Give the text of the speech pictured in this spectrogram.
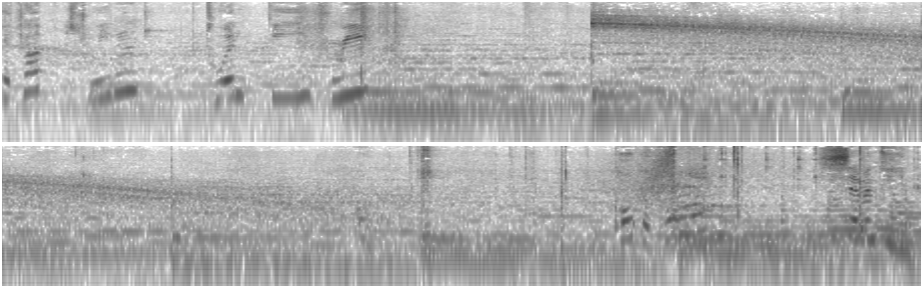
Ketchup, Sweden, 23. Coca-Cola, 17.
